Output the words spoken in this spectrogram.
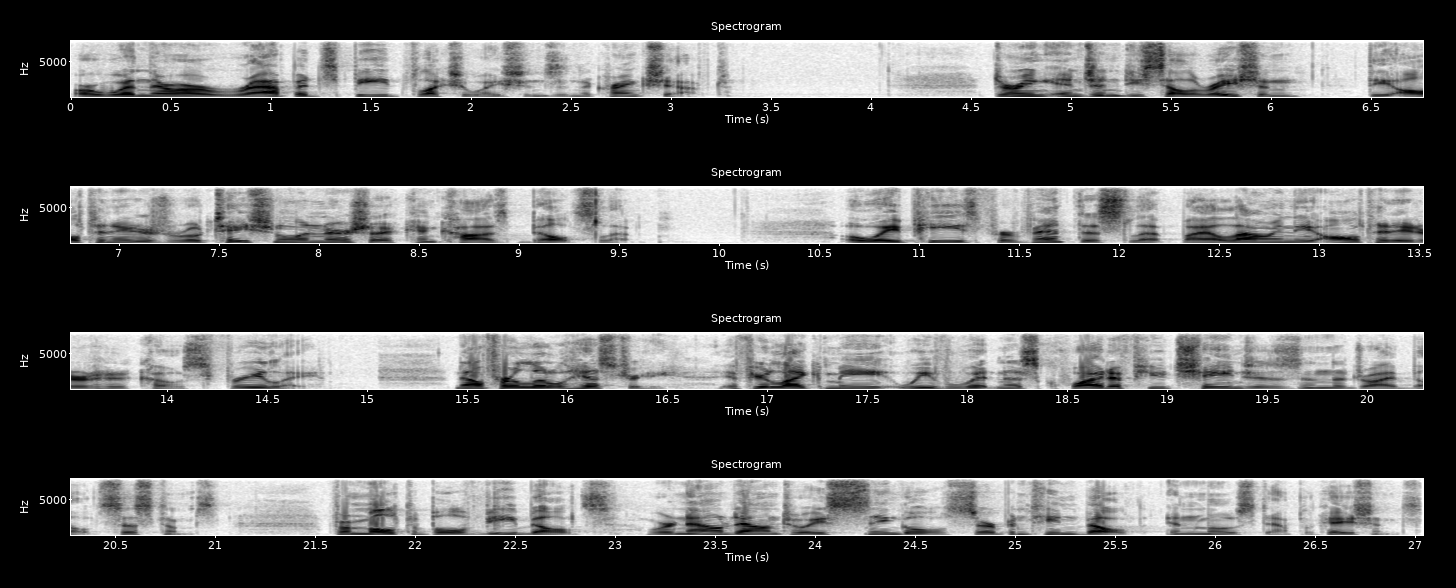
or when there are rapid speed fluctuations in the crankshaft. During engine deceleration, the alternator's rotational inertia can cause belt slip. OAPs prevent this slip by allowing the alternator to coast freely. Now for a little history. If you're like me, we've witnessed quite a few changes in the drive belt systems. From multiple V belts, we're now down to a single serpentine belt in most applications.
